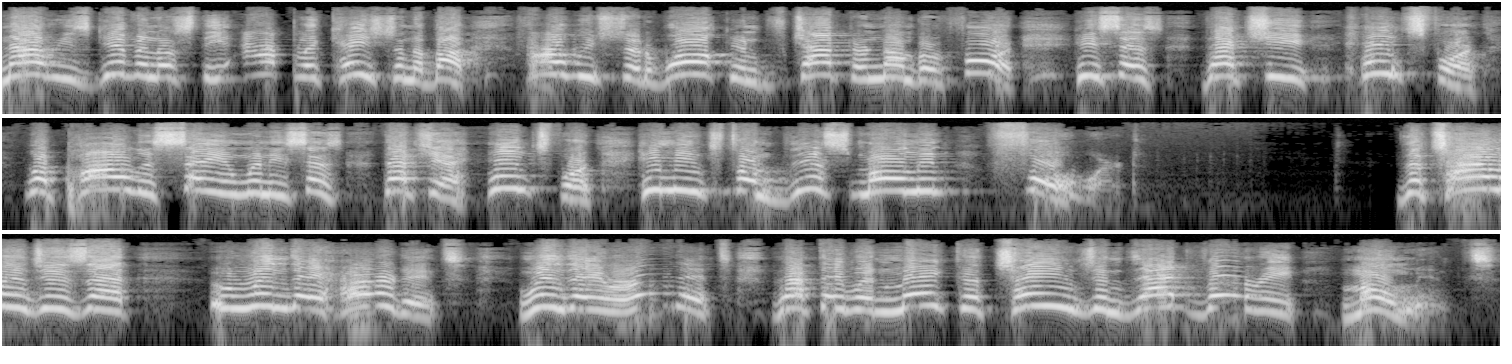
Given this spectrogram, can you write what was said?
now he's given us the application about how we should walk in chapter number four. He says that ye henceforth. What Paul is saying when he says that ye henceforth, he means from this moment forward. The challenge is that when they heard it, when they read it, that they would make a change in that very moment.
